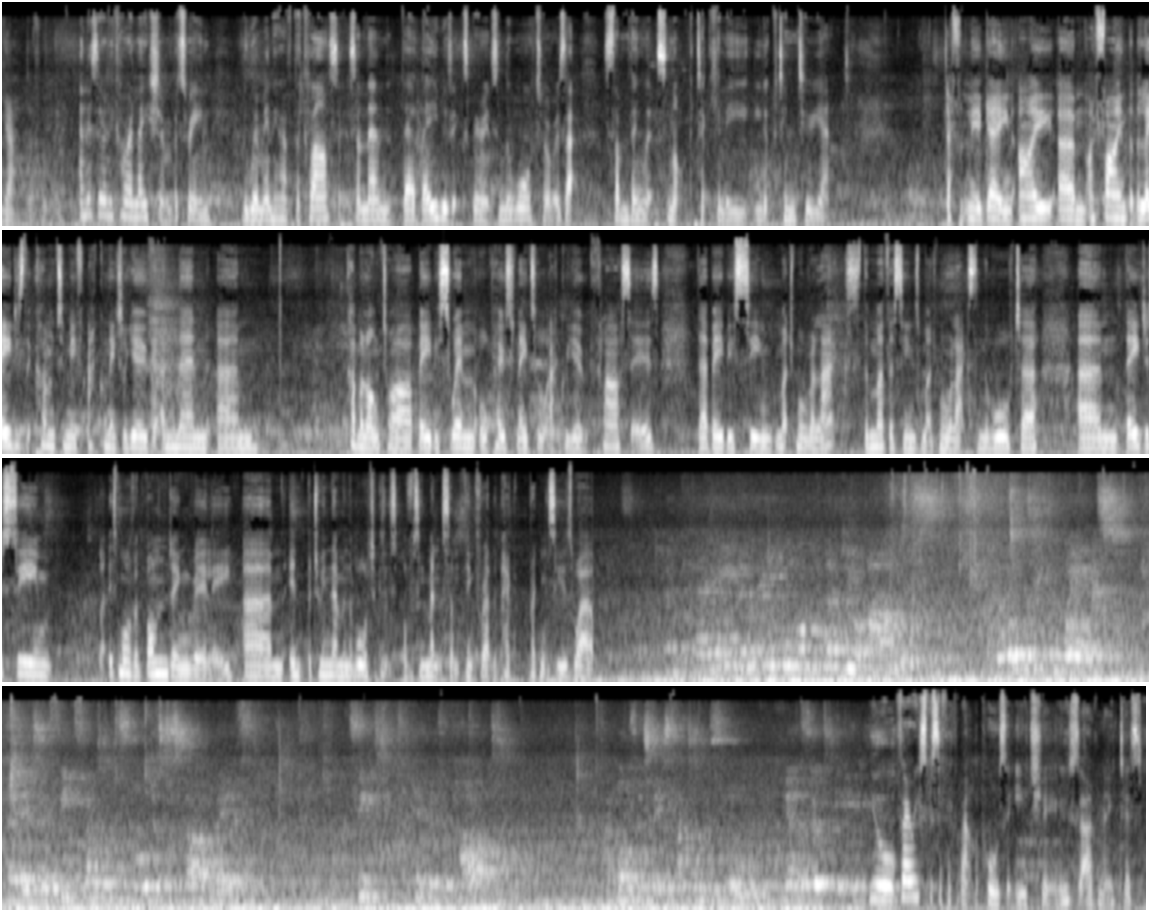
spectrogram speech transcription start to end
yeah, definitely. And is there any correlation between the women who have the classes and then their babies experiencing the water, or is that something that's not particularly looked into yet? Definitely, again, I um, I find that the ladies that come to me for aquanatal yoga and then um, come along to our baby swim or postnatal aqua yoga classes, their babies seem much more relaxed. The mother seems much more relaxed in the water. Um, they just seem it's more of a bonding really um, in between them and the water because it's obviously meant something throughout the pe- pregnancy as well. You're very specific about the pools that you choose, I've noticed.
